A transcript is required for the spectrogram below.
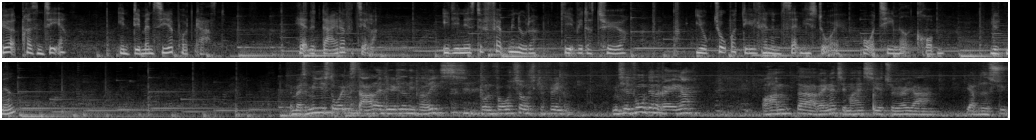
Hørt præsenterer en Det Man Siger podcast. Her er det dig, der fortæller. I de næste 5 minutter giver vi dig tøre. I oktober delte han en sand historie over temaet kroppen. Lyt med. Jamen, altså, min historie den starter i virkeligheden i Paris på en fortogscafé. Min telefon den ringer, og ham, der ringer til mig, han siger tør, jeg, jeg er blevet syg.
